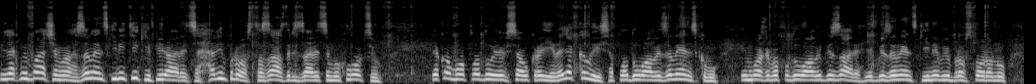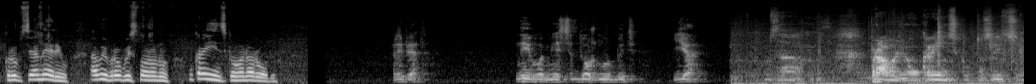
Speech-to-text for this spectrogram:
Як ми бачимо, Зеленський не тільки піариться, а він просто заздрить зараз цьому хлопцю, якому аплодує вся Україна. Як колись аплодували Зеленському і, може, б аплодували Бізарі, якби Зеленський не вибрав сторону корупціонерів, а вибрав би сторону українського народу. Ребят, на його місці должен бути я. за правильну українську позицію.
